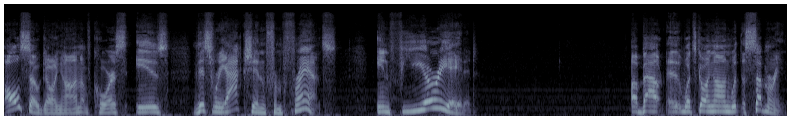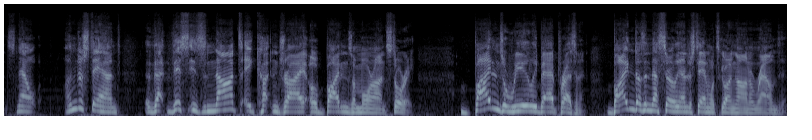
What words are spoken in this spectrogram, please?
also going on, of course, is this reaction from France, infuriated about uh, what's going on with the submarines. Now, understand that this is not a cut and dry, oh, Biden's a moron story. Biden's a really bad president. Biden doesn't necessarily understand what's going on around him.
